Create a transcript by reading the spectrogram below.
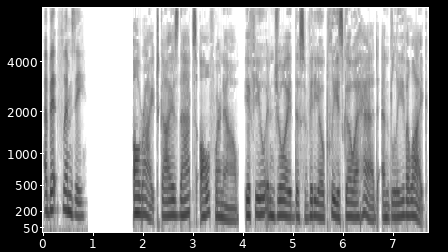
a bit flimsy. Alright guys that's all for now. If you enjoyed this video please go ahead and leave a like,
